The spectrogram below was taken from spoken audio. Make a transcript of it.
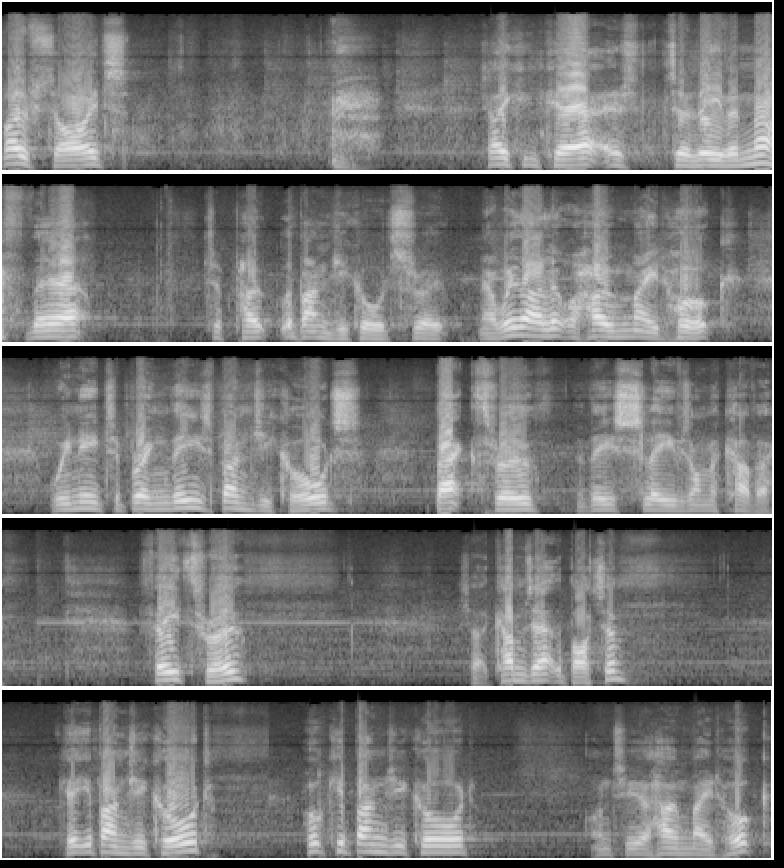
Both sides. Taking care is to leave enough there to poke the bungee cords through. Now with our little homemade hook, we need to bring these bungee cords back through these sleeves on the cover. Feed through, so it comes out the bottom. Get your bungee cord, hook your bungee cord onto your homemade hook.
